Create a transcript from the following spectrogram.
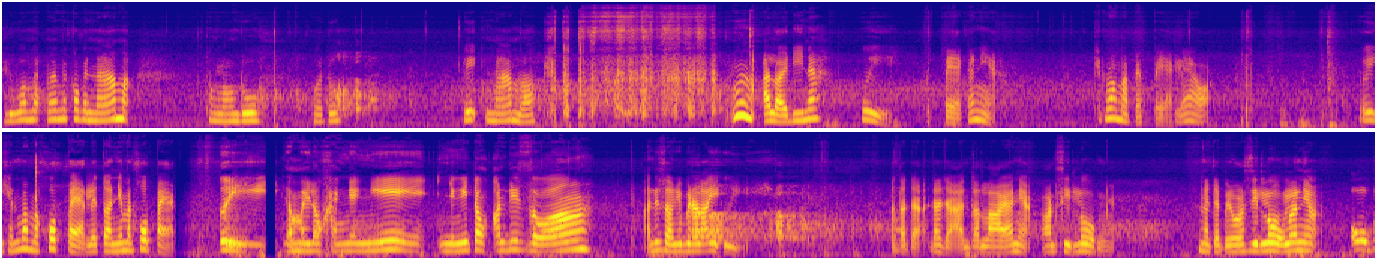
หรือว่าไม่ไม่ไม่ก็เป็นน้ำอะ ต้องลองดูเปิดดูเฮ้ยน้ำเหรออืมอร่อยดีนะเฮ้ยแปลกๆนเนี่ยคิดว่ามาแปลกๆแล้วอะเฮ้ยฉันว่ามันโคตรแปลกเลยตอนนี้มันโคตรแปลกเอ้ยทำไมเราแข่งอย่างนี้ อย่างนี้ต้องอันที่สองอันที่สองจะเป็นอะไรเอ้ย น่าจะน่าจะอันตรายอะเนี่ยวันสิ้นโลกเนี่ยน่าจะเป็นวันสิ้นโลกแล้วเนี่ย โอ้ป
